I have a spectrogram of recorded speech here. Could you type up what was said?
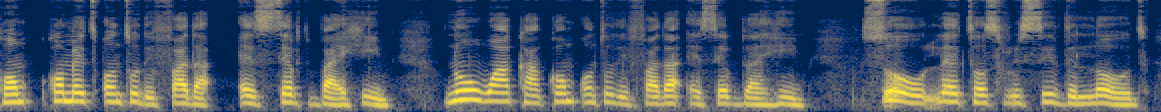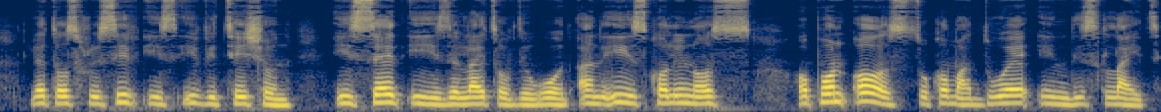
come cometh unto the Father except by him. No one can come unto the Father except by him. So let us receive the Lord. Let us receive his invitation. He said he is the light of the world, and he is calling us upon us to come and dwell in this light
